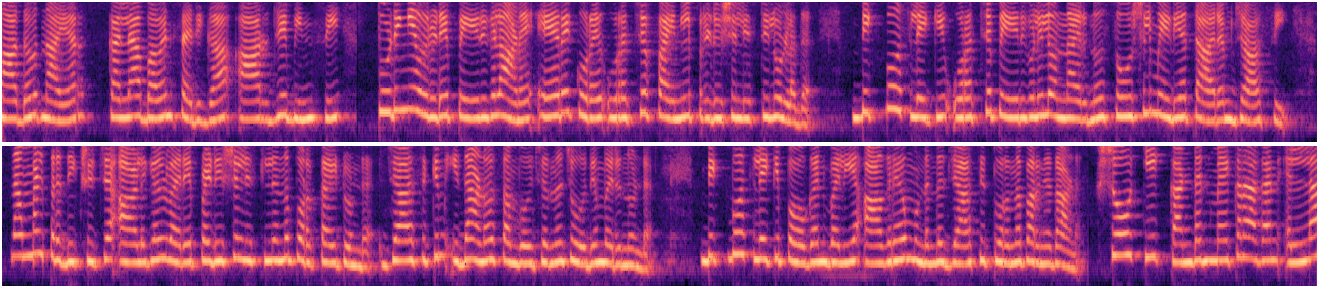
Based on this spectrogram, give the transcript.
Madhav Nair Kalabhavan Sarika R J Binsi തുടങ്ങിയവരുടെ പേരുകളാണ് ഏറെക്കുറെ ഉറച്ച ഫൈനൽ പ്രൊഡ്യൂഷൻ ലിസ്റ്റിലുള്ളത് ബിഗ് ബോസിലേക്ക് ഉറച്ച പേരുകളിൽ ഒന്നായിരുന്നു സോഷ്യൽ മീഡിയ താരം ജാസി. നമ്മൾ പ്രതീക്ഷിച്ച ആളുകൾ വരെ പ്രൊഡ്യൂഷൻ ലിസ്റ്റിൽ നിന്ന് പുറത്തായിട്ടുണ്ട്. ജാസിക്കും ഇതാണോ സംഭവിച്ചതെന്ന ചോദ്യം വരുന്നുണ്ട്. ബിഗ് ബോസിലേക്ക് പോകാൻ വലിയ ആഗ്രഹമുണ്ടെന്ന് ജാസി തുറന്നു പറഞ്ഞതാണ്. ഷോയ്ക്ക് കണ്ടന്റ് മേക്കർ ആകാൻ എല്ലാ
